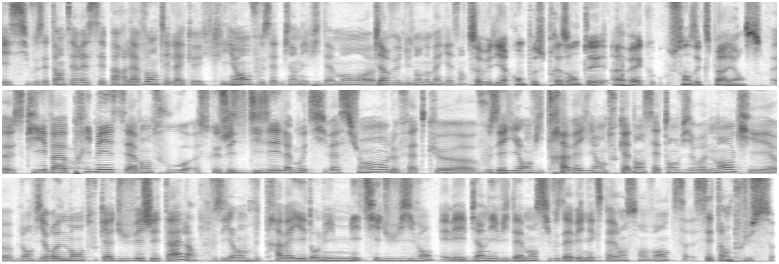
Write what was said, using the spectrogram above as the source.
Et si vous êtes intéressé par la vente et l'accueil client, vous êtes bien évidemment bienvenue dans nos magasins. Ça veut dire qu'on peut se présenter avec ou sans expérience euh, Ce qui va primer, c'est avant tout ce que je disais, la motivation, le fait que euh, vous ayez envie de travailler en tout cas dans cet environnement qui est euh, l'environnement en tout cas du végétal. Vous ayez envie de travailler dans les métiers du vivant. Et bien évidemment, si vous avez une expérience en vente, c'est un plus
